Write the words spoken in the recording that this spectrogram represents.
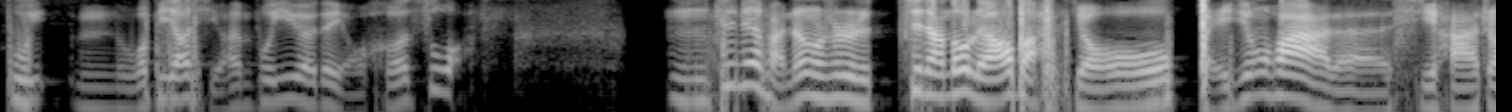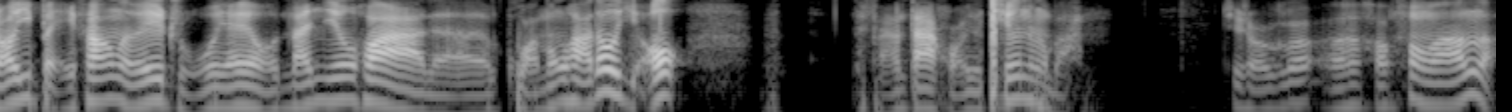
布，嗯，我比较喜欢布衣乐队有合作。嗯，今天反正是尽量都聊吧，有北京话的嘻哈，主要以北方的为主，也有南京话的、广东话都有。反正大伙儿就听听吧。这首歌呃，好放完了。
